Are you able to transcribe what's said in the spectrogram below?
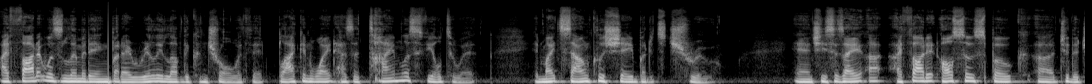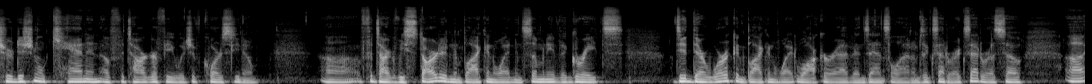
I thought it was limiting, but I really love the control with it. Black and white has a timeless feel to it. It might sound cliche, but it's true. And she says, I, I, I thought it also spoke uh, to the traditional canon of photography, which, of course, you know, uh, photography started in black and white, and so many of the greats did their work in black and white Walker Evans, Ansel Adams, et cetera, et cetera. So uh,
